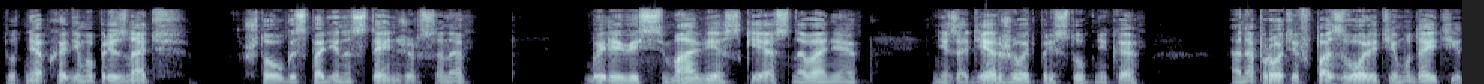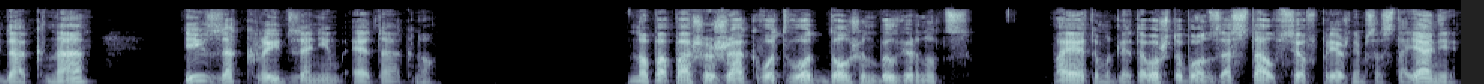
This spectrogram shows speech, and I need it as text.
Тут необходимо признать, что у господина Стейнджерсона были весьма веские основания не задерживать преступника, а, напротив, позволить ему дойти до окна и закрыть за ним это окно. Но папаша Жак вот-вот должен был вернуться. Поэтому для того, чтобы он застал все в прежнем состоянии,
